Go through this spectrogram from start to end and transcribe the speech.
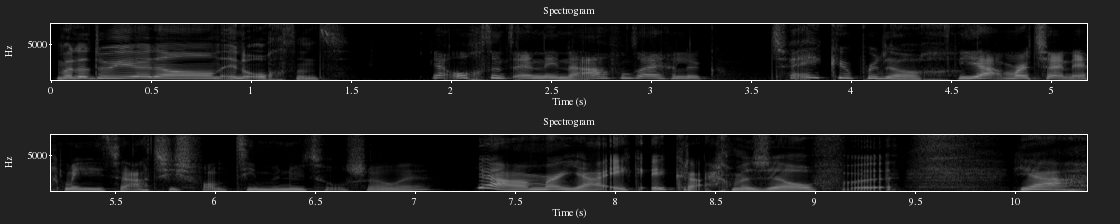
Maar dat doe je dan in de ochtend. Ja, ochtend en in de avond eigenlijk. Twee keer per dag. Ja, maar het zijn echt meditaties van 10 minuten of zo, hè? Ja, maar ja, ik, ik krijg mezelf. eh, ja,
